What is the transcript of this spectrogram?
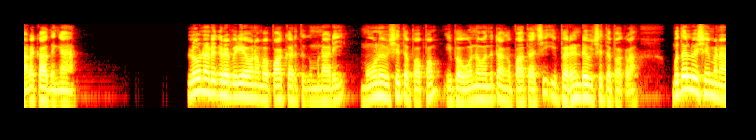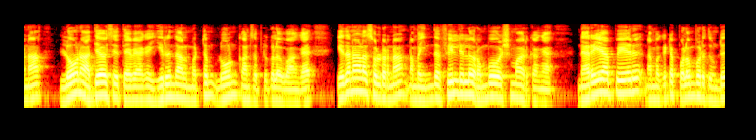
நடக்காதுங்க. லோன் எடுக்கிற வீடியோவை நம்ம பார்க்கறதுக்கு முன்னாடி மூணு விஷயத்த பார்ப்போம். இப்போ ஒன்று வந்துட்டு அங்கே பார்த்தாச்சு. இப்போ ரெண்டு விஷயத்த பார்க்கலாம். முதல் விஷயம் என்னென்னா லோன் அத்தியாவசிய தேவையாக இருந்தால் மட்டும் லோன் கான்செப்டுக்குள்ளே வாங்க. எதனால் சொல்கிறேன்னா நம்ம இந்த ஃபீல்டில் ரொம்ப வருஷமாக இருக்காங்க நிறையா பேர் நம்மக்கிட்ட புலம்புறது உண்டு.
